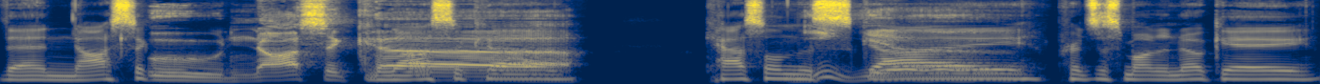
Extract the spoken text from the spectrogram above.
Then Nausicaa Ooh, Nausicaa. Nausicaa. Castle in the Yeah. Sky, Princess Mononoke,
